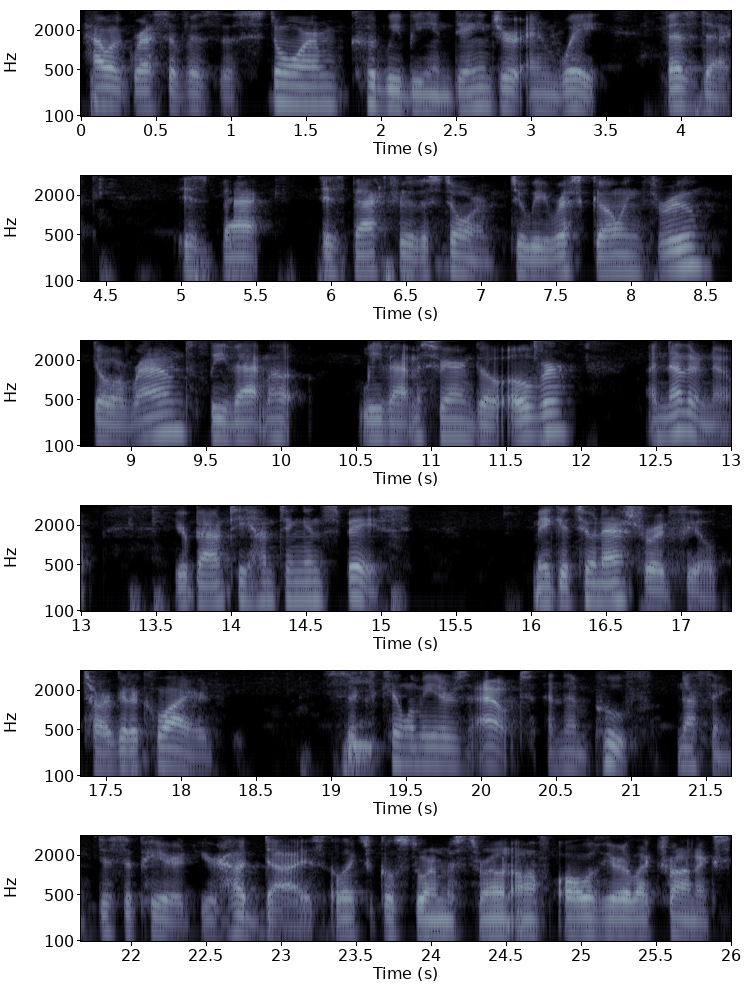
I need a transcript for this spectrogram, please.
How aggressive is this storm? Could we be in danger? And wait, Bezdek is back is back through the storm. Do we risk going through, go around, leave atmo- leave atmosphere and go over? Another note. You're bounty hunting in space. Make it to an asteroid field. Target acquired. Six hmm. kilometers out, and then poof, nothing, disappeared. Your HUD dies. Electrical storm has thrown off all of your electronics.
